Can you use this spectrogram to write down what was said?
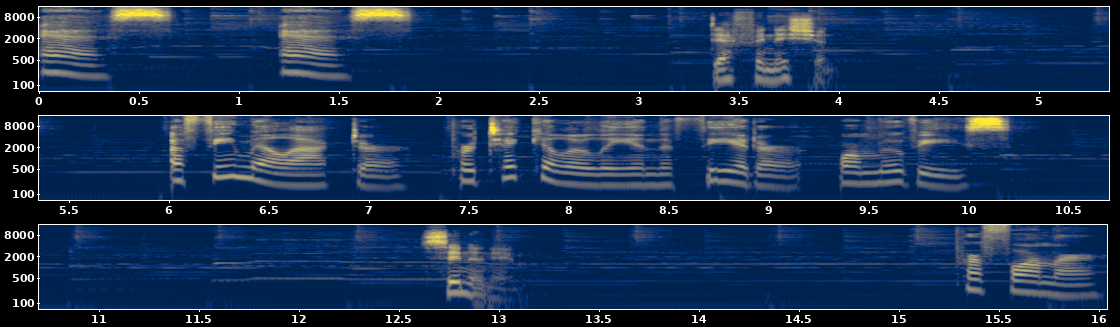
S S Definition A female actor, particularly in the theater or movies. Synonym Performer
